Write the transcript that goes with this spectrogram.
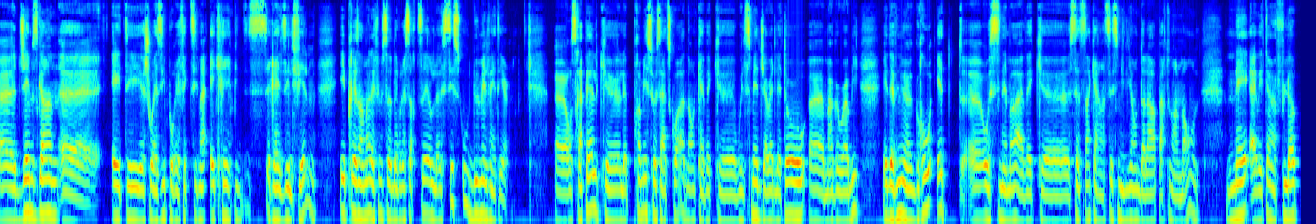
Euh, James Gunn euh, a été choisi pour effectivement écrire et réaliser le film. Et présentement, le film devrait sortir le 6 août 2021. Euh, on se rappelle que le premier Suicide Squad, donc avec euh, Will Smith, Jared Leto, euh, Margot Robbie, est devenu un gros hit au cinéma avec 746 millions de dollars partout dans le monde, mais avait été un flop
